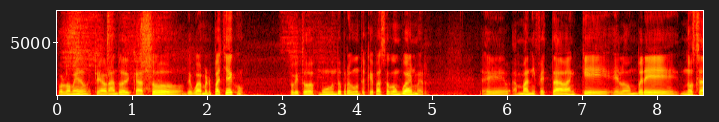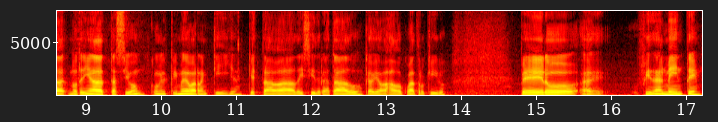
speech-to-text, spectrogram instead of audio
por lo menos estoy hablando del caso de Walmer Pacheco, porque todo el mundo pregunta, ¿qué pasó con Walmer? Eh, manifestaban que el hombre no, tenía adaptación con el clima de Barranquilla, que estaba deshidratado, que había bajado 4 kilos. Pero eh, finalmente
